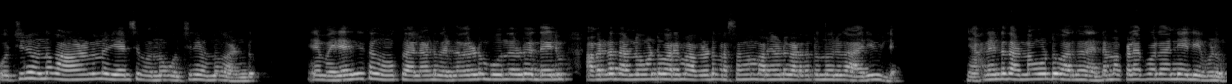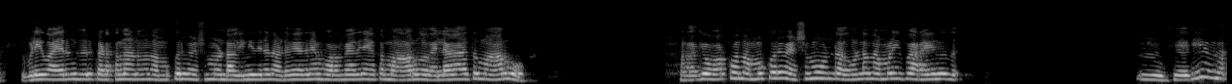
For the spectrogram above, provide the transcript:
കൊച്ചിനെ ഒന്ന് കാണണം എന്ന് വിചാരിച്ച് വന്നു കൊച്ചിനെ ഒന്ന് കണ്ടു. മര്യാദയ്ക്കൊക്കെ നോക്കുക അല്ലാണ്ട് വരുന്നവരോടും പോകുന്നവരോടും എന്തായാലും അവരുടെ തണ്ണം കൊണ്ട് പറയുമ്പോൾ അവരോട് പ്രസംഗം പറഞ്ഞുകൊണ്ട് കടന്നിട്ടൊന്നും ഒരു കാര്യമില്ല ഞാൻ എന്റെ തണ്ണം കൊണ്ട് പറഞ്ഞത് എന്റെ മക്കളെ പോലെ തന്നെയല്ലേ ഇവളും. ഇവളീ വയറും കീറി കിടക്കുന്ന കാണുമ്പോൾ നമുക്കൊരു വിഷമം ഉണ്ടാവും. ഇനി ഇതിന്റെ നടുവേദനയും പുറം വേദനയും ഒക്കെ മാറുമോ വല്ല കാലത്ത് മാറുമോ അതൊക്കെ ഓർക്കുമ്പോൾ നമുക്കൊരു വിഷമമുണ്ട്. അതുകൊണ്ടാണ് നമ്മൾ ഈ പറയുന്നത്. ഉം ശരി എന്നാ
